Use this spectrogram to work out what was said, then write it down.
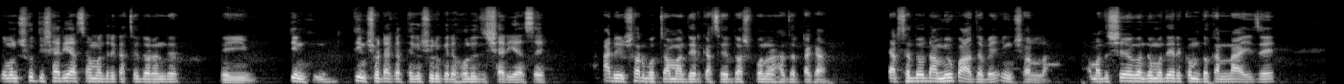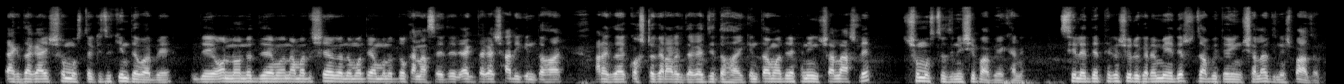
যেমন সুতি শাড়ি আছে আমাদের কাছে ধরেন এই তিন তিনশো টাকা থেকে শুরু করে হলুদ শাড়ি আছে আর সর্বোচ্চ আমাদের কাছে দশ পনেরো হাজার টাকা। এর সাথেও দামিও পাওয়া যাবে ইনশাল্লাহ আমাদের শেয়গঞ্জের মধ্যে এরকম দোকান নাই যে এক জায়গায় সমস্ত কিছু কিনতে পারবে। যে অন্য অন্য যেমন আমাদের শেয়গঞ্জের মধ্যে এমন দোকান আছে যে এক জায়গায় শাড়ি কিনতে হয় আরেক জায়গায় কষ্ট করে আরেক জায়গায় যেতে হয়। কিন্তু আমাদের এখানে ইনশাল্লাহ আসলে সমস্ত জিনিসই পাবে এখানে। ছেলেদের থেকে শুরু করে মেয়েদের যাবতীয় ইনশাল্লাহ জিনিস পাওয়া যাবে।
